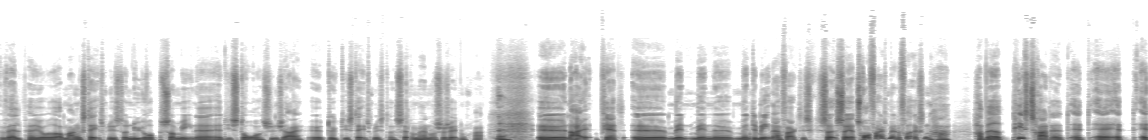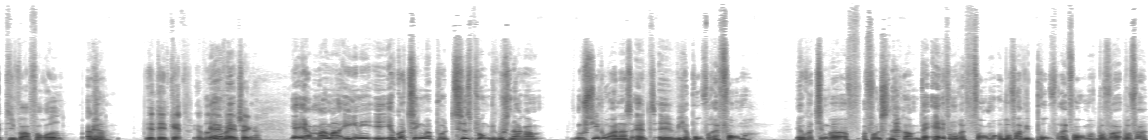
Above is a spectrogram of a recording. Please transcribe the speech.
valgperioder og mange statsminister. Nyrup som en af, de store, synes jeg, øh, dygtige statsminister, selvom han var socialdemokrat. Ja. Øh, nej, pjat, øh, men, men, øh, men det mener jeg faktisk. Så, så jeg tror faktisk, Mette Frederiksen har, har været pist træt af, at, at, at de var for røde. Altså, ja. ja, det er et gæt. Jeg ved ja, ikke, hvad men, I tænker. Ja, jeg er meget, meget enig. Jeg kunne godt tænke mig på et tidspunkt, vi kunne snakke om, nu siger du, Anders, at øh, vi har brug for reformer. Jeg kunne godt tænke mig at, at få en snak om, hvad er det for nogle reformer, og hvorfor har vi brug for reformer? Hvorfor, hvorfor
